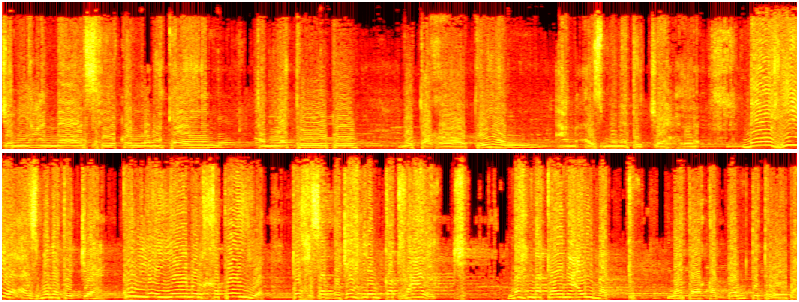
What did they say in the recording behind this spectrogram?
جميع الناس في كل مكان أن يتوبوا متغاضيا عن أزمنة الجهل. ما هي أزمنة الجهل؟ كل أيام الخطية تحسب بجهل قد فعلت. مهما كان علمك متى قدمت توبة؟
